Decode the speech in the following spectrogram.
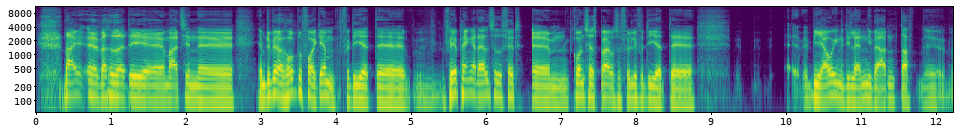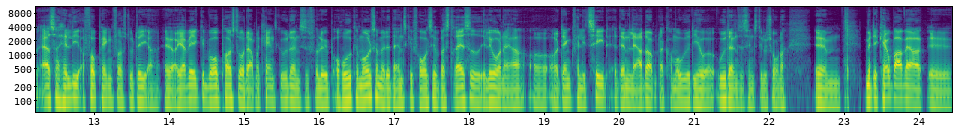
Nej, øh, hvad hedder det, øh, Martin? Øh, jamen, det vil jeg håbe, du får igennem, fordi at øh, flere penge er da altid fedt. Øh, grund til at spørge er jo selvfølgelig, fordi at Øh, vi er jo en af de lande i verden, der øh, er så heldige at få penge for at studere. Øh, og jeg ved ikke, hvor påstår det amerikanske uddannelsesforløb overhovedet kan måle sig med det danske i forhold til, hvor stressede eleverne er, og, og den kvalitet af den lærdom, der kommer ud af de her uddannelsesinstitutioner. Øhm, men det kan jo bare være øh,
